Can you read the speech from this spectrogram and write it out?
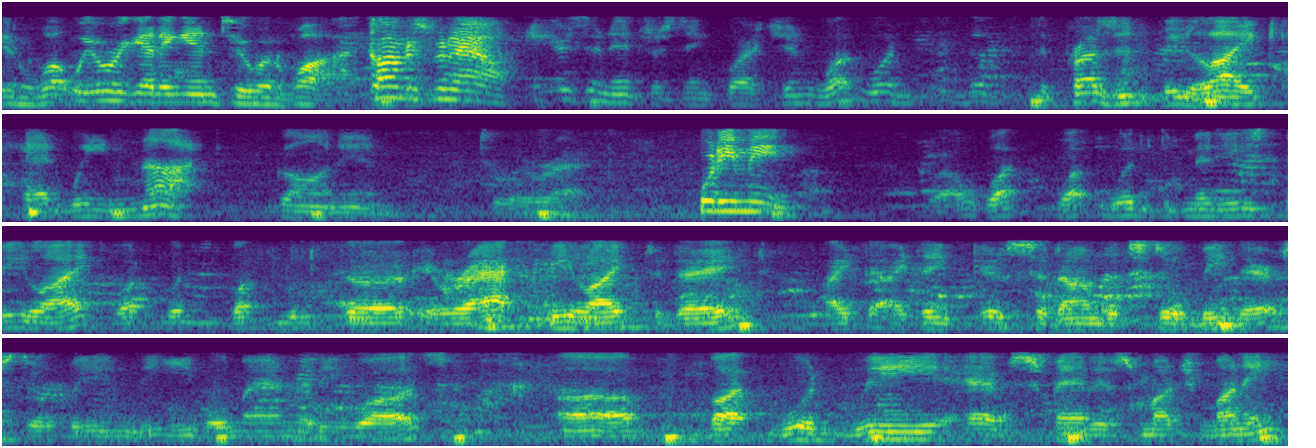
in what we were getting into and why. Congressman Al. Here's an interesting question. What would the, the president be like had we not gone in to Iraq? What do you mean? Well, what what would the Mideast be like? What would what would uh, Iraq be like today? I, I think Saddam would still be there, still being the evil man that he was. Uh, but would we have spent as much money?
